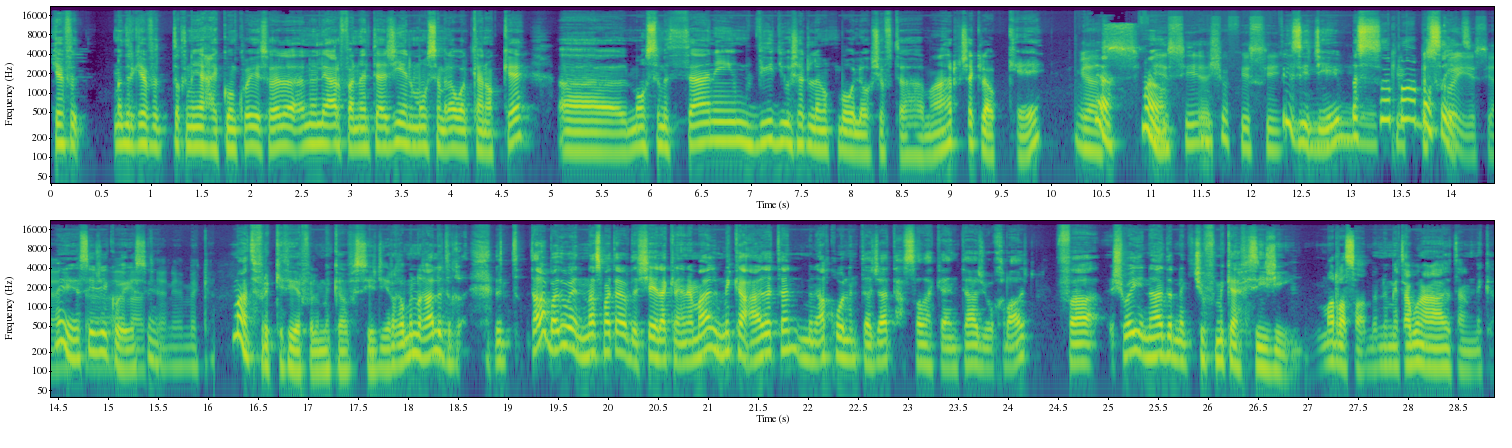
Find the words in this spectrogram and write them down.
كيف ما أدري كيف التقنية حيكون كويس ولا لا. أنا اللي أعرفه إن إنتاجيا الموسم الأول كان أوكي. آه الموسم الثاني الفيديو شكله مقبول لو شفته ماهر شكله أوكي. yes ما- في C أشوف في C في C G بس بسيط. كويس يعني إيه، CG كويس،. يعني ما تفرق كثير في الميكا في ال CG رغم ان غالب ترى by the الناس ما تعرف ذا الشيء لكن اعمال الميكا عادة من أقوى الإنتاجات تحصلها كإنتاج وإخراج فشوي نادر إنك تشوف ميكا في CG مرة صعب إنهم يتعبون على عادة الميكا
